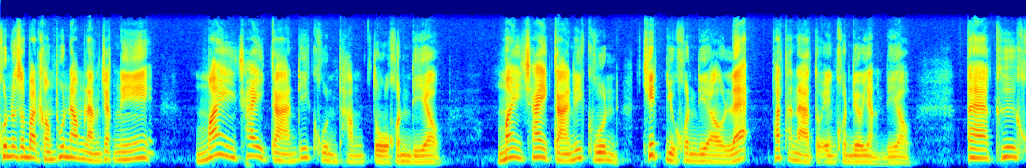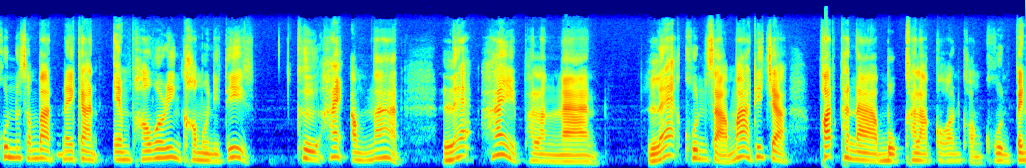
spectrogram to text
คุณสมบัติของผู้นำหลังจากนี้ ไม่ใช่การที่คุณทำตัวคนเดียว ไม่ใช่การที่คุณคิดอยู่คนเดียว และพัฒนาตัวเองคนเดียวอย่างเดียว แต่คือคุณสมบัติในการ empowering communities คือให้อำนาจ และให้พลังงาน และคุณสามารถที่จะพัฒนาบุคลากรของคุณเป็น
